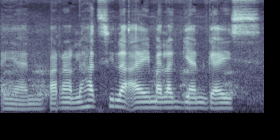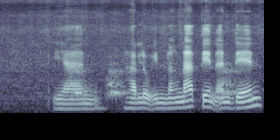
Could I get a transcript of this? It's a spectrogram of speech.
Ayan, para lahat sila ay malagyan guys. Ayan, haluin lang natin and then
